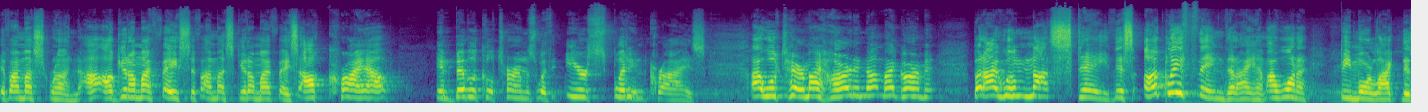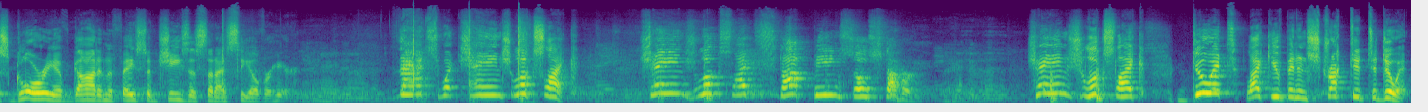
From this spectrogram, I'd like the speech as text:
if I must run. I'll get on my face if I must get on my face. I'll cry out in biblical terms with ear splitting cries. I will tear my heart and not my garment but I will not stay this ugly thing that I am. I want to be more like this glory of God in the face of Jesus that I see over here. That's what change looks like. Change looks like stop being so stubborn. Change looks like Do it like you've been instructed to do it.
